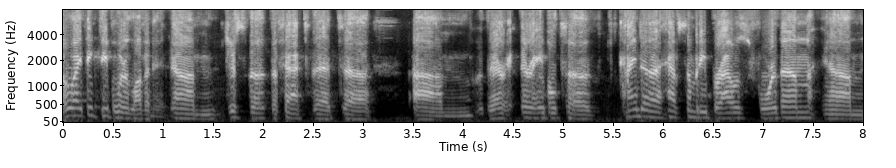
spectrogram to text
Oh, I think people are loving it. Um, just the the fact that uh, um, they're they're able to kind of have somebody browse for them um,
